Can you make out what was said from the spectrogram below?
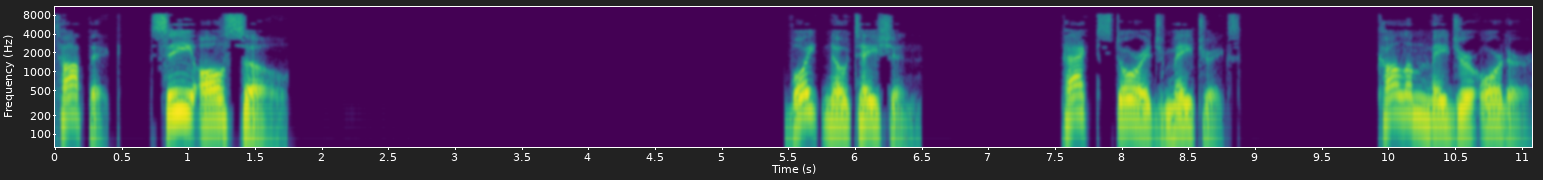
Topic. See also. Voigt notation. Packed storage matrix. Column major order.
